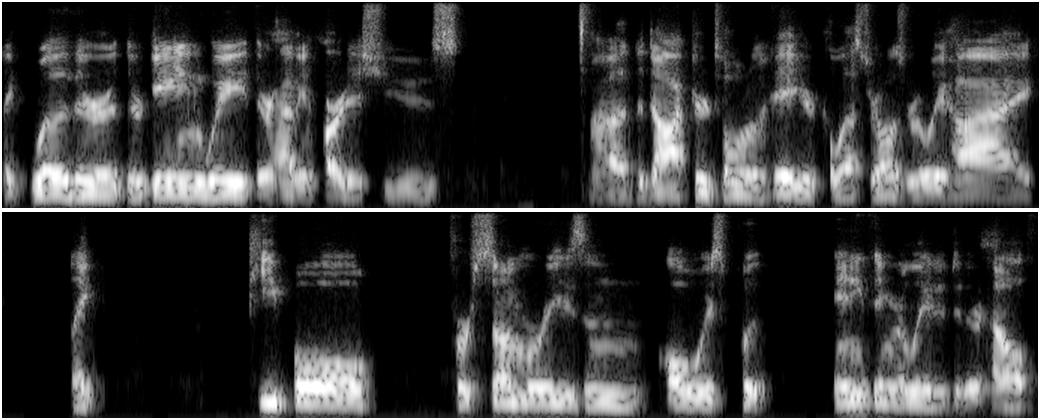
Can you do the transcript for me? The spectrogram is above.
Like whether they're they're gaining weight, they're having heart issues, uh, the doctor told them, "Hey, your cholesterol is really high." Like people, for some reason, always put anything related to their health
